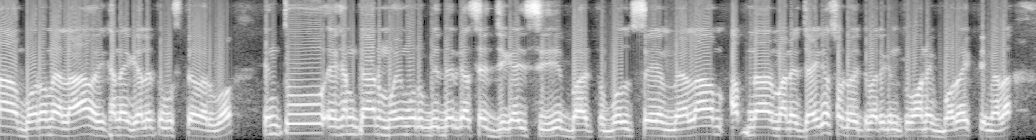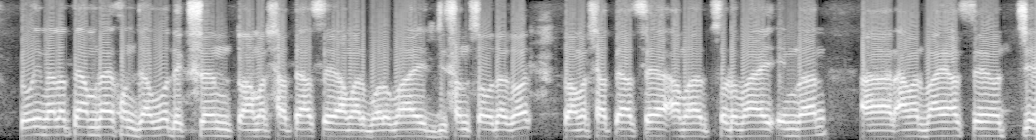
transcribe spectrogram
না বড় মেলা, ওইখানে গেলে তো বুঝতে পারব। কিন্তু এখানকার মই মুরব্বীদের কাছে জিগাইছি বাট বলছে মেলা আপনার মানে জায়গা ছোট হইতে পারে, কিন্তু অনেক বড় একটি মেলা। তো ওই মেলাতে আমরা এখন যাব, দেখছেন, তো আমার সাথে আছে আমার বড় ভাই জিসান সৌদাগর তো আমার সাথে আছে আমার ছোট ভাই ইমরান, আর আমার ভাই আছে হচ্ছে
